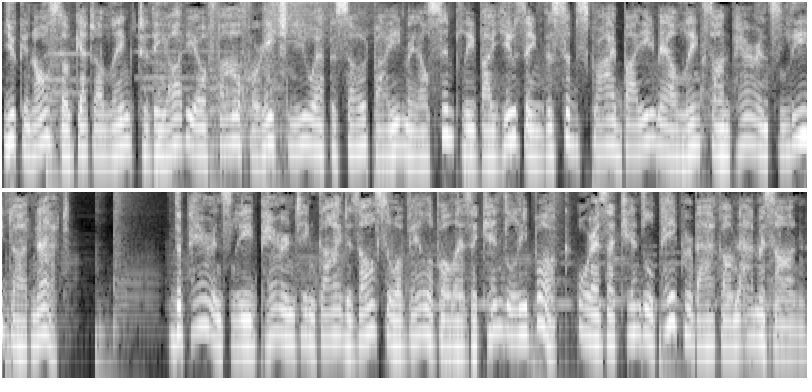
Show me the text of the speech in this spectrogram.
You can also get a link to the audio file for each new episode by email simply by using the subscribe by email links on parentslead.net. The Parents Lead Parenting Guide is also available as a Kindle ebook or as a Kindle paperback on Amazon.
